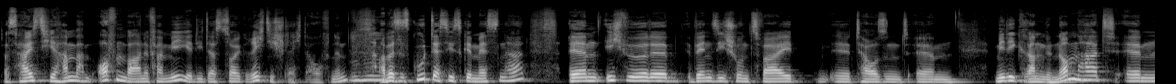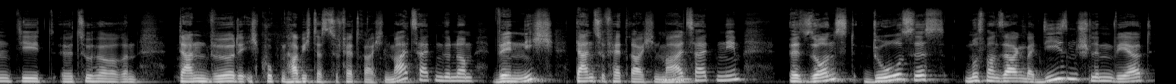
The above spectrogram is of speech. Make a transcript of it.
Das heißt, hier haben wir offenbar eine Familie, die das Zeug richtig schlecht aufnimmt. Mhm. Aber es ist gut, dass sie es gemessen hat. Ähm, ich würde, wenn sie schon 2000 ähm, Milligramm genommen hat, ähm, die äh, Zuhörerin, dann würde ich gucken, habe ich das zu fettreichen Mahlzeiten genommen? Wenn nicht, dann zu fettreichen mhm. Mahlzeiten nehmen. Äh, sonst Dosis, muss man sagen, bei diesem schlimmen Wert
